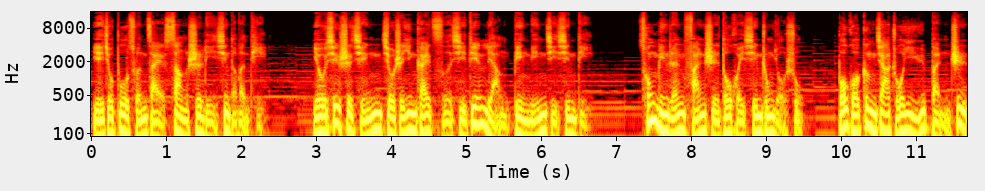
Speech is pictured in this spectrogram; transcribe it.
也就不存在丧失理性的问题。有些事情就是应该仔细掂量并铭记心底。聪明人凡事都会心中有数，不过更加着意于本质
